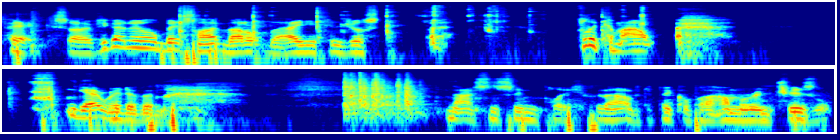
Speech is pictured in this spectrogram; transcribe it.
pick. So if you've got any little bits like that up there, you can just flick them out and get rid of them. Nice and simply, without having to pick up a hammer and chisel.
